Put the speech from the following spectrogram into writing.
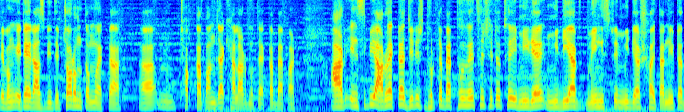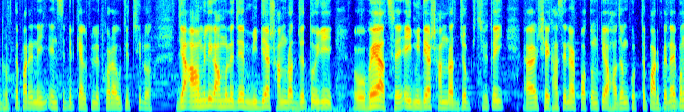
এবং এটাই রাজনীতির চরমতম একটা ছক্কা পাঞ্জা খেলার মতো একটা ব্যাপার। আর এনসিপি আরও একটা জিনিস ধরতে ব্যর্থ হয়েছে, সেটা হচ্ছে এই মিডিয়া, মিডিয়ার মেইন স্ট্রিম মিডিয়ার শয়তানিটা ধরতে পারেন। এই এনসিপির ক্যালকুলেট করা উচিত ছিল যে আওয়ামী লীগ আমলে যে মিডিয়া সাম্রাজ্য তৈরি হয়ে আছে, এই মিডিয়া সাম্রাজ্য কিছুতেই শেখ হাসিনার পতনকে হজম করতে পারবে না এবং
